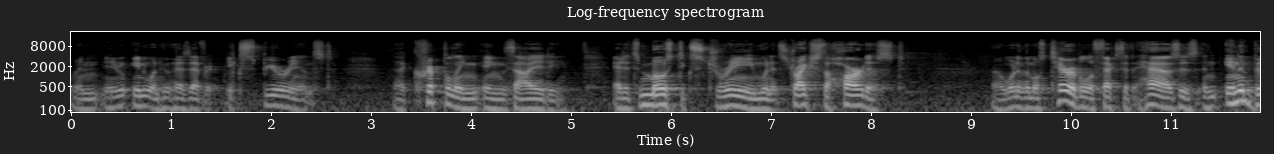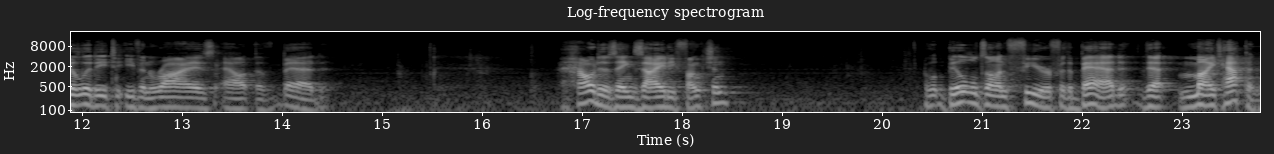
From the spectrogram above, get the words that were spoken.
when anyone who has ever experienced uh, crippling anxiety at its most extreme, when it strikes the hardest, uh, one of the most terrible effects that it has is an inability to even rise out of bed. How does anxiety function? Well, it builds on fear for the bad that might happen.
